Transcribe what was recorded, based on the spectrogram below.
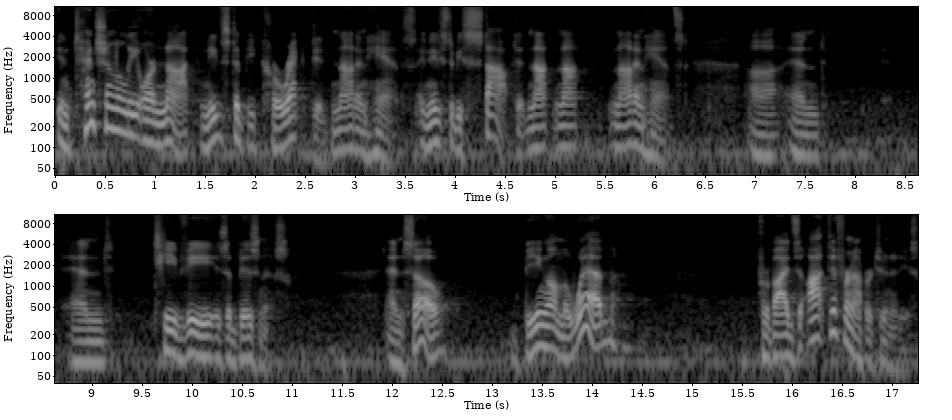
intentionally or not, needs to be corrected, not enhanced. It needs to be stopped, not, not, not enhanced. Uh, and, and TV is a business. And so, being on the web provides uh, different opportunities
